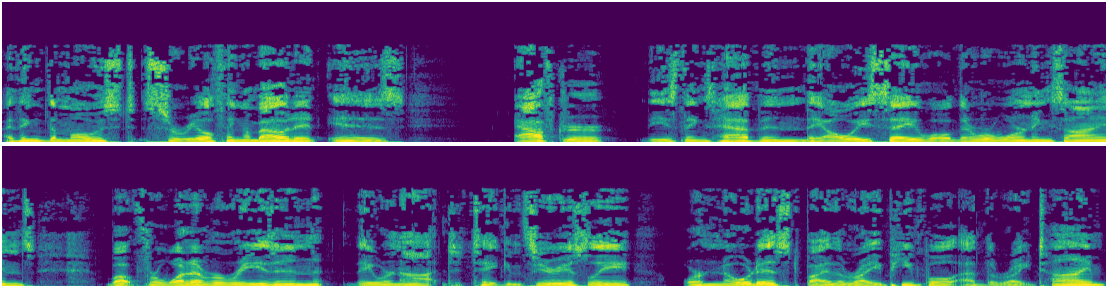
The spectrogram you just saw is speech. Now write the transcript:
I think the most surreal thing about it is after these things happen, they always say, well, there were warning signs, but for whatever reason, they were not taken seriously or noticed by the right people at the right time.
